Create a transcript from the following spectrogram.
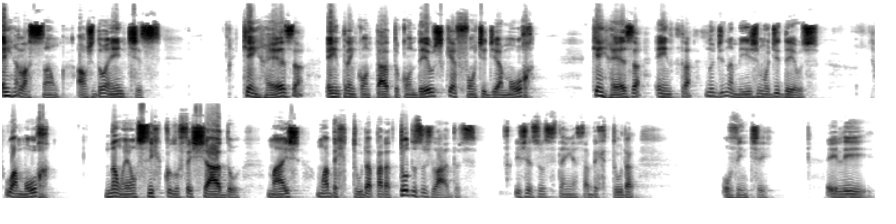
em relação aos doentes. Quem reza entra em contato com Deus, que é fonte de amor. Quem reza entra no dinamismo de Deus. O amor não é um círculo fechado, mas uma abertura para todos os lados. E Jesus tem essa abertura, ouvinte. Ele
